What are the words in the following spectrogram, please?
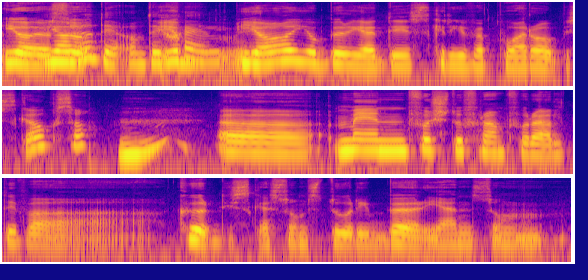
Ja, göra så- det av dig jag, själv? Ja, jag började skriva på arabiska också. Mm. Eh, men först och framför allt det var kurdiska som stod i början som eh,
